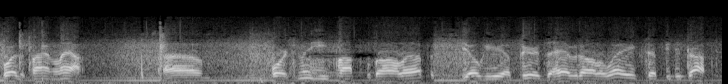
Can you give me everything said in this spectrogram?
for the final out. Um, Fortunately, he popped the ball up, and Yogi appeared to have it all away, except he dropped it.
